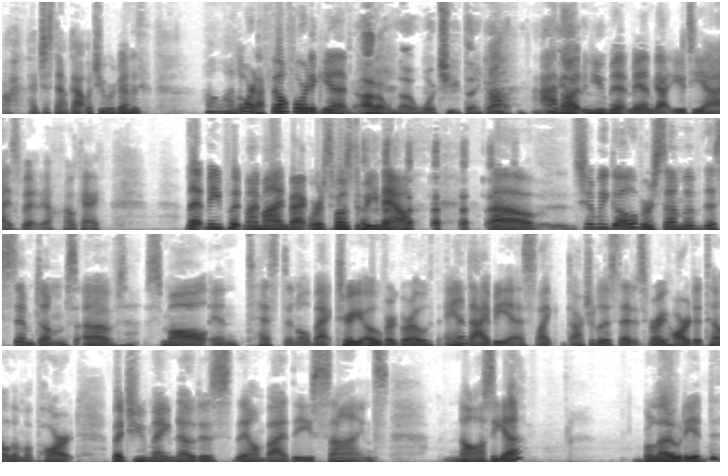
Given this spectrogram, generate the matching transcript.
I just now got what you were going to. Oh my lord, I fell for it again. I don't know what you think I, I thought you meant men got UTIs, but uh, okay. Let me put my mind back where it's supposed to be now. uh, should we go over some of the symptoms of small intestinal bacteria overgrowth and IBS? Like Dr. Lewis said, it's very hard to tell them apart, but you may notice them by these signs nausea, bloated,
